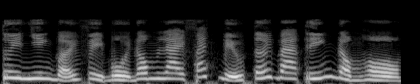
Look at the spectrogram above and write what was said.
Tuy nhiên bởi vì Bùi Đông Lai phát biểu tới 3 tiếng đồng hồ.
